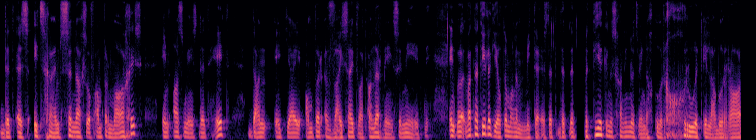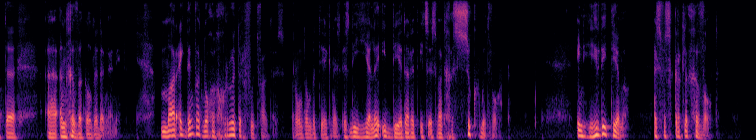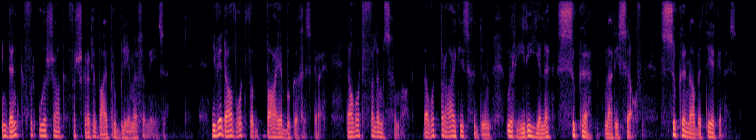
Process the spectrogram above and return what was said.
Dit is iets geheimsinnigs of amper magies en as mens dit het dan het jy amper 'n wysheid wat ander mense nie het nie. En wat natuurlik heeltemal 'n mite is, dit dit dit betekenis gaan nie noodwendig oor groot elaborate uh ingewikkelde dinge nie. Maar ek dink wat nog 'n groter voetfout is rondom betekenis is die hele idee dat dit iets is wat gesoek moet word. En hierdie tema is verskriklik gewild en dink veroorsaak verskriklik baie probleme vir mense. Jy weet daar word vir baie boeke geskryf. Daar word films gemaak. Daar word praatjies gedoen oor hierdie hele soeke na diself, soeke na betekenis.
